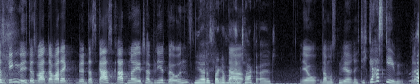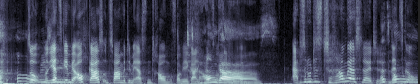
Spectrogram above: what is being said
es ging nicht. Das war, da war der, der das Gas gerade neu etabliert bei uns. Ja, das war gerade mal einen Tag alt. Jo, da mussten wir richtig Gas geben. so, und jetzt geben wir auch Gas und zwar mit dem ersten Traum, bevor wir gar nicht mehr zur Sache kommen. Absolutes Traumgas, Leute. Let's, Let's go.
